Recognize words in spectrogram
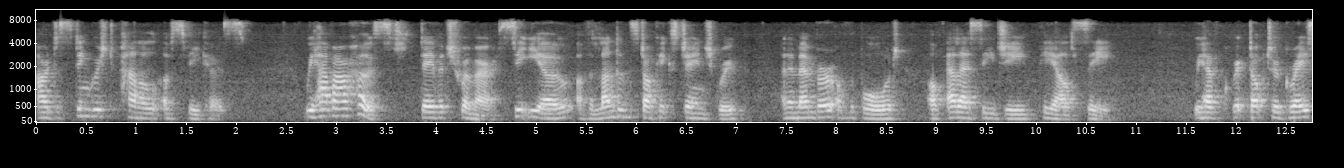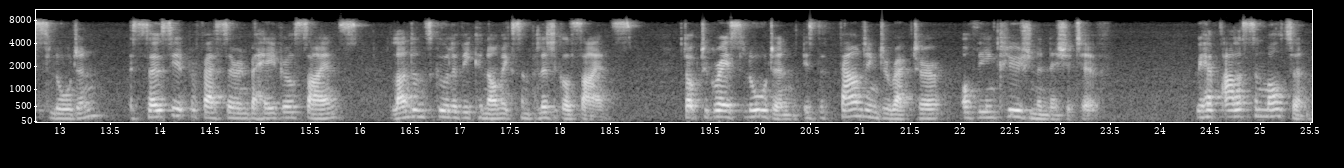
our distinguished panel of speakers we have our host, David Schwimmer, CEO of the London Stock Exchange Group and a member of the board of LSEG plc. We have Dr. Grace Lordan, Associate Professor in Behavioural Science, London School of Economics and Political Science. Dr. Grace Lordan is the founding director of the Inclusion Initiative. We have Alison Moulton,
